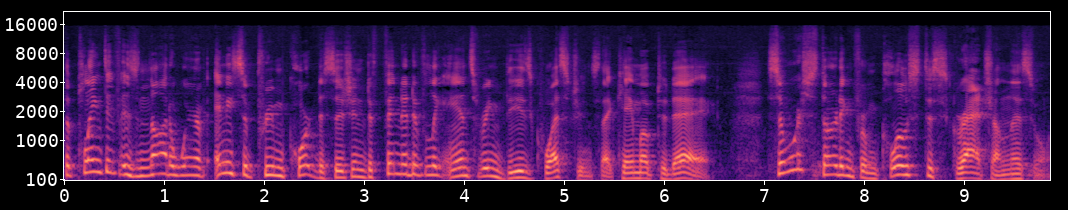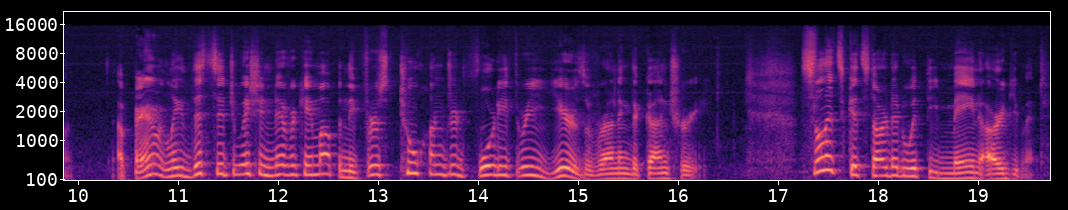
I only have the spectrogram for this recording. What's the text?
the plaintiff is not aware of any Supreme Court decision definitively answering these questions that came up today. So we're starting from close to scratch on this one. Apparently, this situation never came up in the first 243 years of running the country. So let's get started with the main argument.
